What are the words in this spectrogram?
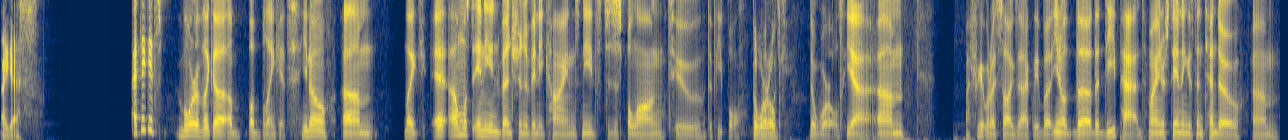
I guess. I think it's more of like a a, a blanket. You know, um, like eh, almost any invention of any kind needs to just belong to the people, The world. public, the world. Yeah. Um, I forget what I saw exactly, but you know the the D pad. My understanding is Nintendo um,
